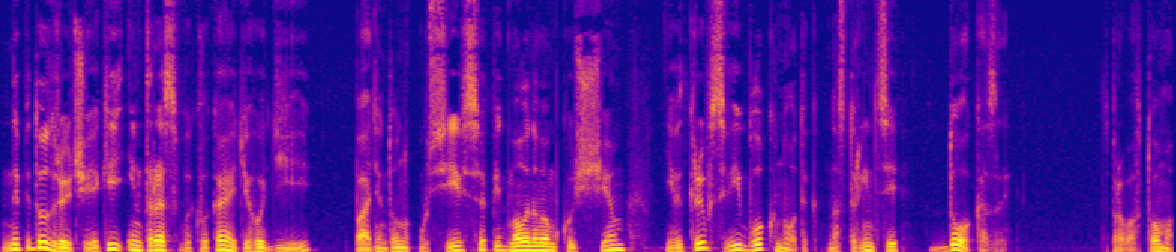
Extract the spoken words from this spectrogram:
Не підозрюючи, який інтерес викликають його дії, Падінтон усівся під малиновим кущем і відкрив свій блокнотик на сторінці Докази. Справа в тому,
